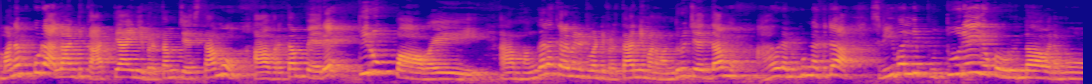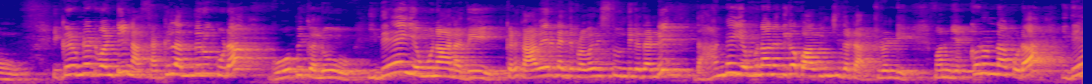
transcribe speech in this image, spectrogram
మనం కూడా అలాంటి కాత్యాయని వ్రతం చేస్తాము. ఆ వ్రతం పేరే తిరుప్పావై. ఆ మంగళకరమైనటువంటి వ్రతాన్ని మనం అందరూ చేద్దాము. ఆవిడ అనుకున్నదట శ్రీవల్లి పుత్తూరే ఇది ఒక బృందావనము ఇక్కడ ఉన్నటువంటి నా సఖులందరూ కూడా గోపికలు. ఇదే యమునా నది. ఇక్కడ కావేరి నది ప్రవహిస్తుంది కదండి. దాన్నే యమునా నదిగా భావించిందట. చూడండి మనం ఎక్కడున్న కూడా ఇదే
